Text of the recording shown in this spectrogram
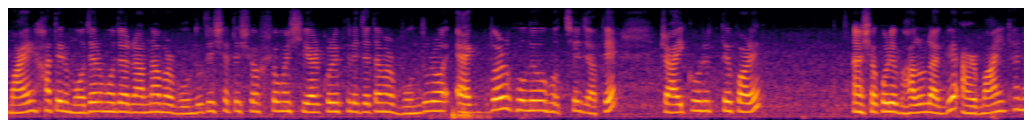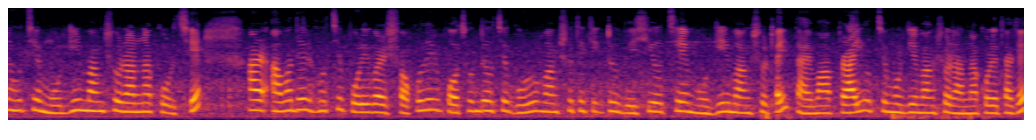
মায়ের হাতের মজার মজার রান্না আমার বন্ধুদের সাথে সবসময় শেয়ার করে ফেলে যাতে আমার বন্ধুরাও একবার হলেও হচ্ছে যাতে ট্রাই করতে পারে। আশা করে ভালো লাগবে। আর মা এখানে হচ্ছে মুরগির মাংস রান্না করছে। আর আমাদের হচ্ছে পরিবারের সকলের পছন্দ হচ্ছে গরুর মাংস থেকে একটু বেশি হচ্ছে মুরগির মাংসটাই। তাই মা প্রায় হচ্ছে মুরগির মাংস রান্না করে থাকে।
